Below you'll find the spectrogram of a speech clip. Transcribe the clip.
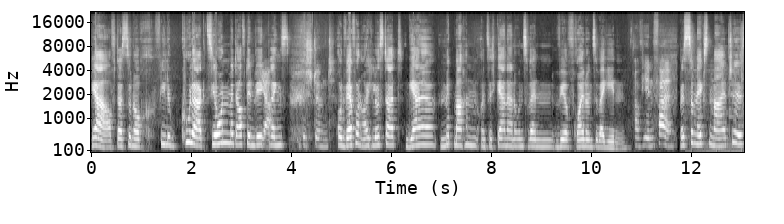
ja, auf dass du noch viele coole Aktionen mit auf den Weg ja, bringst. Bestimmt. Und wer von euch Lust hat, gerne mitmachen und sich gerne an uns wenden. Wir freuen uns über jeden. Auf jeden Fall. Bis zum nächsten Mal. Tschüss.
